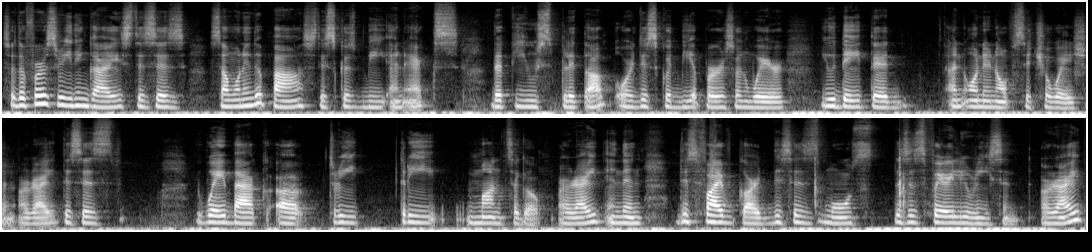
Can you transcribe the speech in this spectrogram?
So the first reading, guys, this is someone in the past. This could be an ex that you split up, or this could be a person where you dated an on and off situation. All right, this is way back uh, three three months ago. All right, and then this five card. This is most. This is fairly recent. All right,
